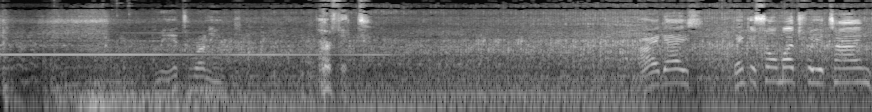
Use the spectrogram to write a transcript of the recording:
I mean, it's running perfect. All right, guys. Thank you so much for your time.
